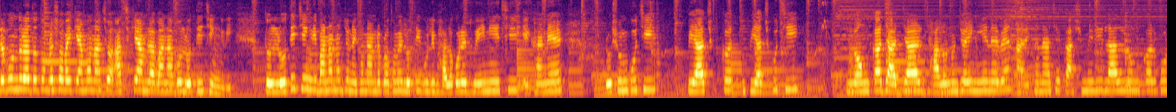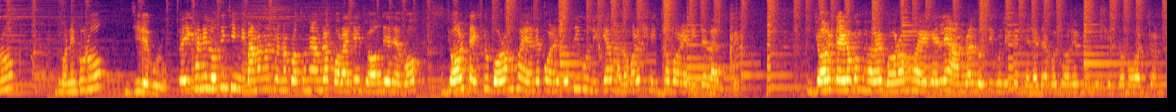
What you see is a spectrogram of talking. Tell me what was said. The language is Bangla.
হ্যালো বন্ধুরা, তো তোমরা সবাই কেমন আছো? আজকে আমরা বানাবো লতি চিংড়ি। তো লতি চিংড়ি বানানোর জন্য এখানে আমরা প্রথমে লতিগুলি ভালো করে ধুয়ে নিয়েছি। এখানে রসুন কুচি, পেঁয়াজ পেঁয়াজ কুচি, লঙ্কা যার যার ঝাল অনুযায়ী নিয়ে নেবেন। আর এখানে আছে কাশ্মীরি লাল লঙ্কার গুঁড়ো, ধনে গুঁড়ো, জিরে গুঁড়ো। তো এখানে লতি চিংড়ি বানানোর জন্য প্রথমে আমরা কড়াইতে জল দিয়ে দেবো। জলটা একটু গরম হয়ে এলে পরে লতিগুলিকে ভালো করে সিদ্ধ করে নিতে লাগবে। জলটা এরকম ভাবে গরম হয়ে গেলে আমরা লতিগুলিকে ঢেলে দেব জলের মধ্যে সিদ্ধ হওয়ার জন্য।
